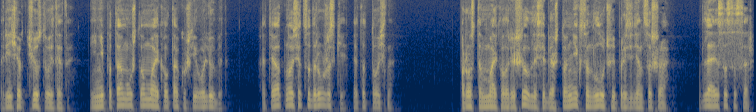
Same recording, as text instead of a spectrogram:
Ричард чувствует это и не потому, что Майкл так уж его любит. Хотя относится дружески, это точно. Просто Майкл решил для себя, что Никсон лучший президент США. Для СССР.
